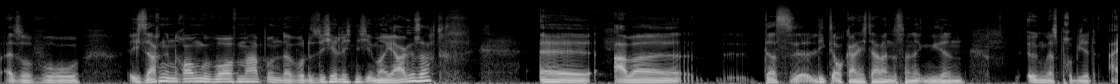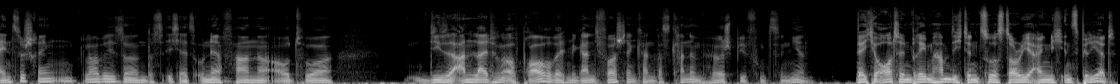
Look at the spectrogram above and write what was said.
Also wo ich Sachen in den Raum geworfen habe und da wurde sicherlich nicht immer Ja gesagt. Äh, aber das liegt auch gar nicht daran, dass man irgendwie dann irgendwas probiert einzuschränken, glaube ich, sondern dass ich als unerfahrener Autor diese Anleitung auch brauche, weil ich mir gar nicht vorstellen kann, was kann im Hörspiel funktionieren. Welche Orte in Bremen haben dich denn zur Story eigentlich inspiriert?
